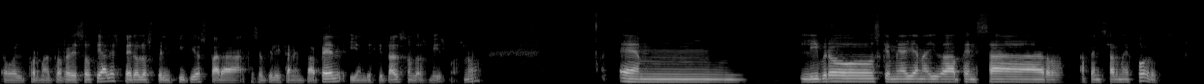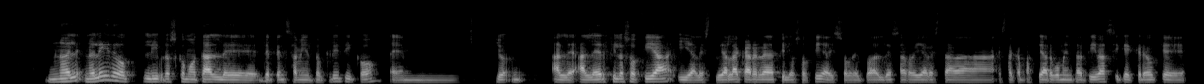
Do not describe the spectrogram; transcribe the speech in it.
o el formato redes sociales, pero los principios para, que se utilizan en papel y en digital son los mismos, ¿no? Em, libros que me hayan ayudado a pensar, a pensar mejor. No he, leído libros como tal de, pensamiento crítico. Em, yo al, leer filosofía y al estudiar la carrera de filosofía y sobre todo al desarrollar esta, capacidad argumentativa, sí que creo que,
